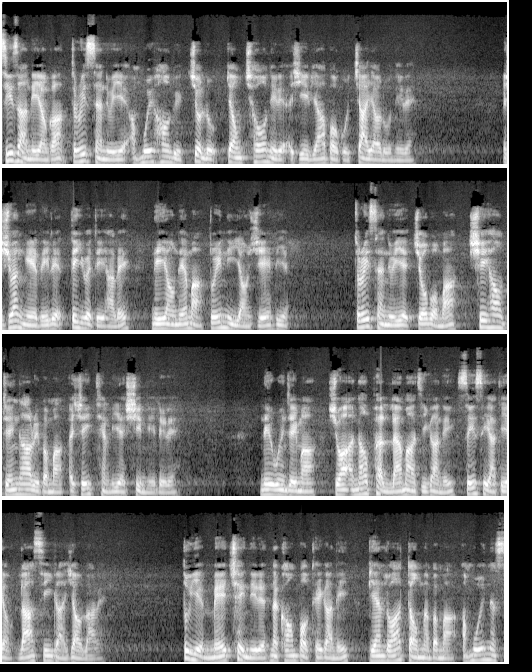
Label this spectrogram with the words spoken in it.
စီးစာနေအောင်ကတရိษံတွေရဲ့အမွှေးဟောင်းတွေကျွတ်လို့ပျောင်ချောနေတဲ့အရေပြားပေါ်ကိုကြာရောက်လို့နေတယ် အရွက်ငယ်သေးတဲ့တစ်ရွက်တွေဟာလည်းနေရောင်ထဲမှာသွေးနေရောင်ရဲလျက်တရိษံတွေရဲ့ကြောပေါ်မှာရှေးဟောင်းဒင်းကားတွေပမာအရေးထင်လျက်ရှိနေလေတယ်။နေဝင်ချိန်မှာရွာအနောက်ဘက်လမ်းမကြီးကနေစေးစရာတယောက်လာစီးကရောက်လာတယ်။သူ့ရဲ့မဲချိတ်နေတဲ့နှာခေါင်းပေါက်ထဲကနေပြန်လွှားတောင်မှန်ပမာအမွှေးနှစ်ဆ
